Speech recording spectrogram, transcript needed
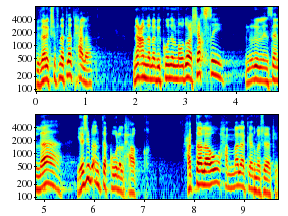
لذلك شفنا ثلاث حالات. نعم لما بيكون الموضوع شخصي بنقول للإنسان لا يجب أن تقول الحق حتى لو حملك مشاكل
